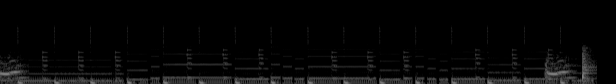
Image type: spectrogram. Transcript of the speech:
Thank you.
